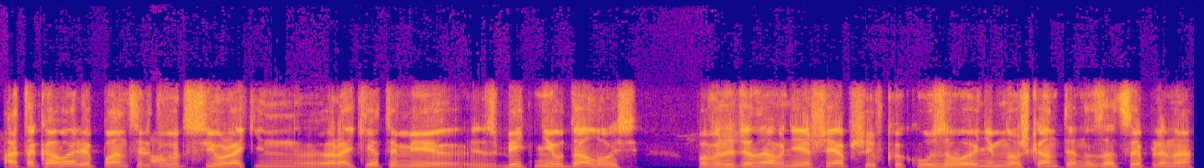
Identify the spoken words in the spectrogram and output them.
Атаковали «Панцирь» 20 ракетами, сбить не удалось. Повреждена внешняя обшивка кузова, немножко антенна зацеплена.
